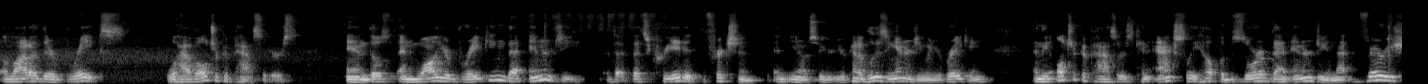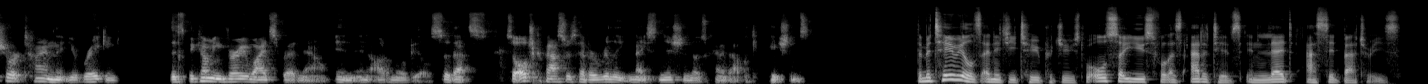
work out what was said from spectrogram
a lot of their brakes will have ultracapacitors. And those, and while you're braking, that energy that, that's created, the friction, and you know, so you're, you're kind of losing energy when you're braking. And the ultracapacitors can actually help absorb that energy in that very short time that you're braking. It's becoming very widespread now in, in automobiles. So that's so ultracapacitors have a really nice niche in those kind of applications. The materials EnerG2 produced were also useful as additives in lead acid batteries,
